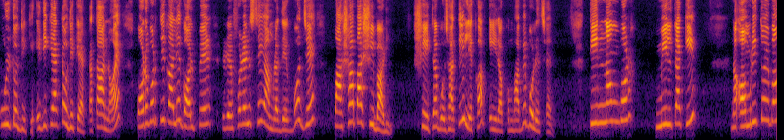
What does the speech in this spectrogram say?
উল্টো দিকে, এদিকে একটা, ওদিকে একটা, তা নয়। পরবর্তীকালে গল্পের রেফারেন্সেই আমরা দেখব যে পাশাপাশি বাড়ি সেটা বোঝাতেই লেখক এই রকমভাবে বলেছেন। তিন নম্বর মিলটা কি? না, অমৃত এবং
